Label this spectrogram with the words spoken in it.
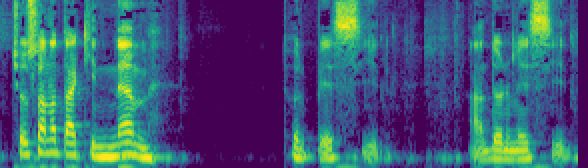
Deixa eu só anotar aqui numb, torpecido, adormecido.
